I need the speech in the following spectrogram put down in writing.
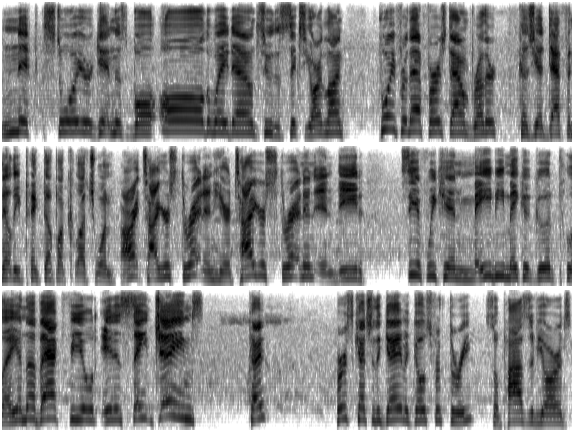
Nick Stoyer getting this ball all the way down to the six yard line. Point for that first down, brother because you definitely picked up a clutch one. All right, Tigers threatening here. Tigers threatening indeed. See if we can maybe make a good play in the backfield. It is St. James. Okay. First catch of the game, it goes for three. So positive yards.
